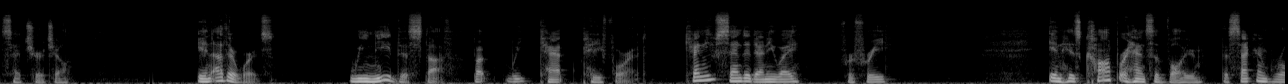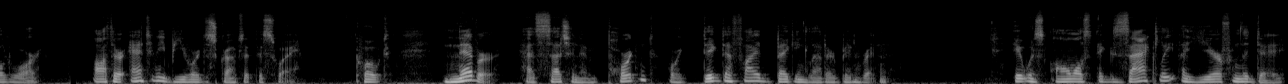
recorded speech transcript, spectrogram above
said Churchill. In other words, we need this stuff, but we can't pay for it. Can you send it anyway, for free? In his comprehensive volume, The Second World War, author Antony Beevor describes it this way quote, Never has such an important or dignified begging letter been written. It was almost exactly a year from the day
